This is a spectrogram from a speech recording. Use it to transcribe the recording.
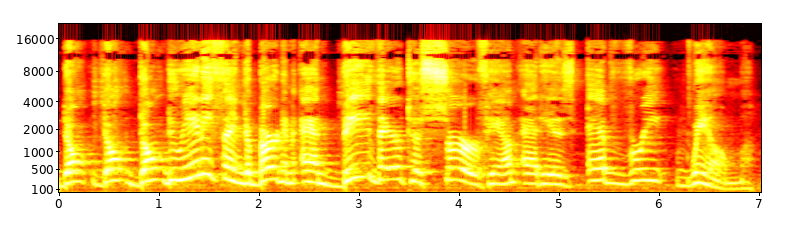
Don't, don't, don't do anything to burden him and be there to serve him at his every whim.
